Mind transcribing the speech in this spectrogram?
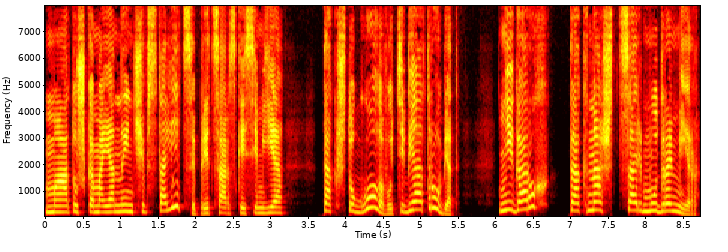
Матушка моя нынче в столице при царской семье, так что голову тебе отрубят. Не горох, так наш царь Мудромир.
